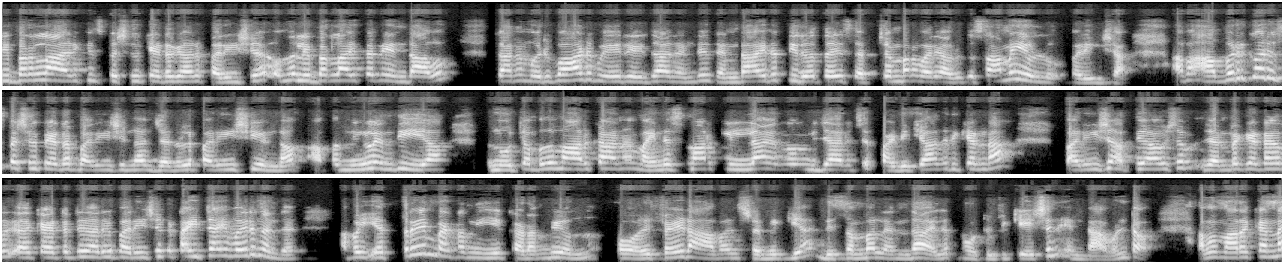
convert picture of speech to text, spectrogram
ലിബറൽ ആയിരിക്കും സ്പെഷ്യൽ കേട്ടഡ് പരീക്ഷ ഒന്ന് ലിബറൽ ആയി തന്നെ ഉണ്ടാവും. കാരണം ഒരുപാട് പേര് എഴുതാനുണ്ട്. രണ്ടായിരത്തി ഇരുപത്തി സെപ്റ്റംബർ വരെ അവർക്ക് സമയമുള്ളൂ പരീക്ഷ. അപ്പൊ അവർക്ക് ഒരു സ്പെഷ്യൽ കേട്ടഡ് പരീക്ഷ ഉണ്ടാവും ജനറൽ പരീക്ഷ ഉണ്ടാവും. അപ്പൊ നിങ്ങൾ എന്ത് ചെയ്യുക? നൂറ്റമ്പത് മാർക്കാണ് മൈനസ് മാർക്ക് ഇല്ല എന്നൊന്നും വിചാരിച്ച് പഠിക്കാതിരിക്കേണ്ട. പരീക്ഷ അത്യാവശ്യം ജനറൽ കേട്ട കേട്ടറ്റുകാർക്ക് പരീക്ഷ ടൈറ്റായി വരുന്നുണ്ട്. അപ്പൊ എത്രയും പെട്ടെന്ന് ഈ കടമ്പി ഒന്ന് ക്വാളിഫൈഡ് ആവാൻ ശ്രമിക്കുക. ഡിസംബറിൽ എന്തായാലും നോട്ടിഫിക്കേഷൻ ഉണ്ടാവും കേട്ടോ അപ്പൊ മറക്കണ്ട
